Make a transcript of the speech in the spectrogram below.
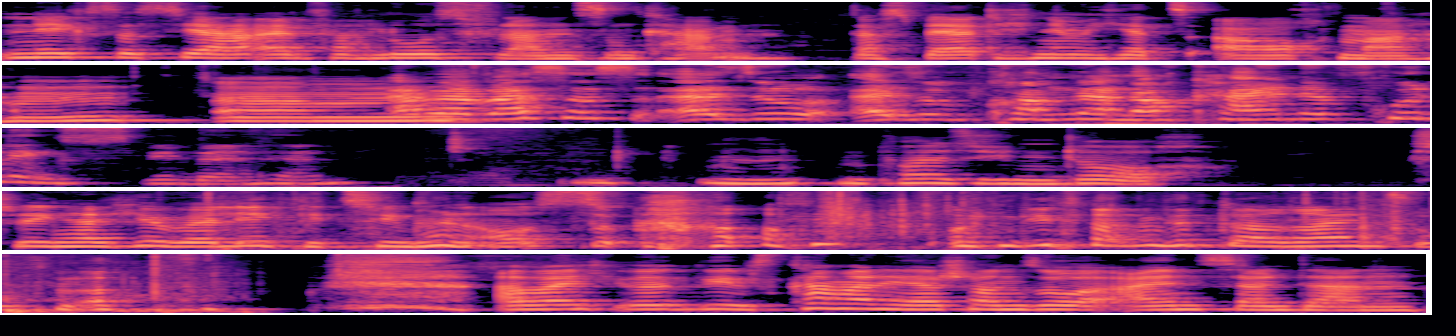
nächstes Jahr einfach lospflanzen kann. Das werde ich nämlich jetzt auch machen. Ähm, Aber was ist, also, also kommen da noch keine Frühlingszwiebeln hin? Hm, Weiß ich nicht doch. Deswegen hatte ich überlegt, die Zwiebeln auszugraben und die dann mit da reinzupflanzen. Aber ich, irgendwie, das kann man ja schon so einzeln dann.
